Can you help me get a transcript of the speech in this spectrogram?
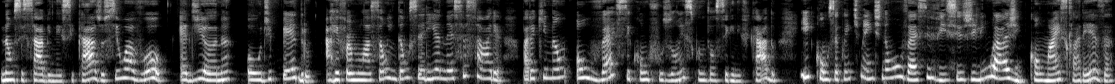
Não se sabe nesse caso se o avô é de Ana ou de Pedro. A reformulação então seria necessária para que não houvesse confusões quanto ao significado e, consequentemente, não houvesse vícios de linguagem. Com mais clareza,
